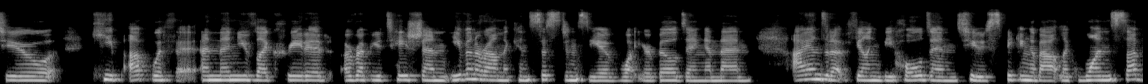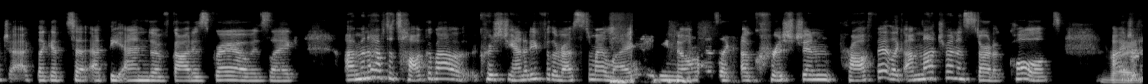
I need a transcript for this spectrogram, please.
to keep up with it. And then you've like created a reputation even around the consistency of what you're building. And then I ended up feeling beholden to speaking about like one subject. Like it's a, at the end of God is Gray, I was like, I'm going to have to talk about Christianity for the rest of my life and be known as like a Christian prophet. Like I'm not trying to start a cult. I just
